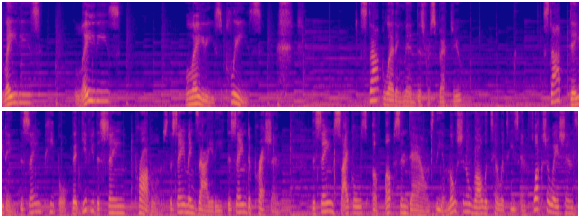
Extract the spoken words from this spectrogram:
ladies, ladies, ladies, please stop letting men disrespect you. Stop dating the same people that give you the same problems, the same anxiety, the same depression, the same cycles of ups and downs, the emotional volatilities and fluctuations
